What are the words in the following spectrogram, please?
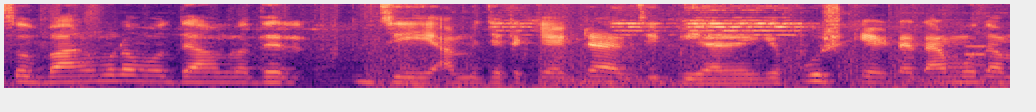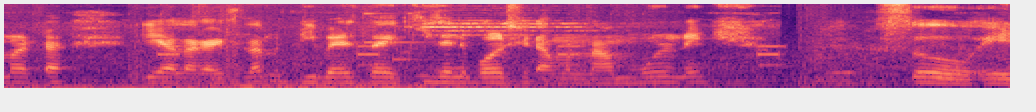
সো বারমুডার মধ্যে আমাদের যে, আমি যেটা ক্যারেক্টার আছি বিয়ার র্যাঙ্কে পুশ ক্যারেক্টার তার মধ্যে আমরা একটা ইয়া লাগাইছিলাম ডিভাইস দিয়ে কী জানি বলে সেটা আমার নাম মনে নেই। সো এই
